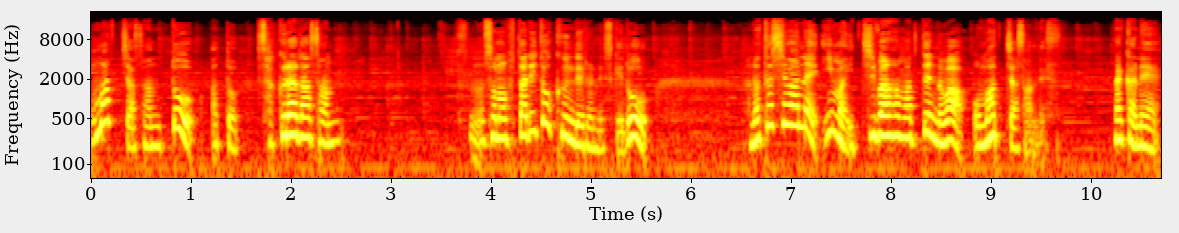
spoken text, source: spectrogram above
お抹茶さんとあと桜田さんその2人と組んでるんですけど私はね、今一番ハマってんのはお抹茶さんです。なんかね、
